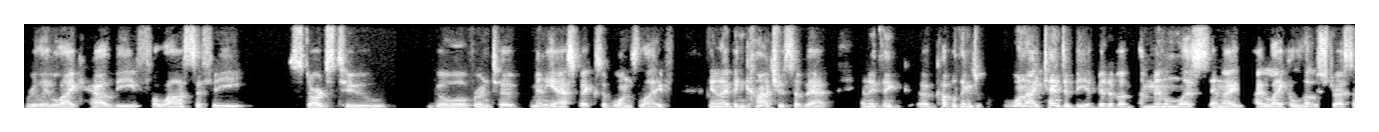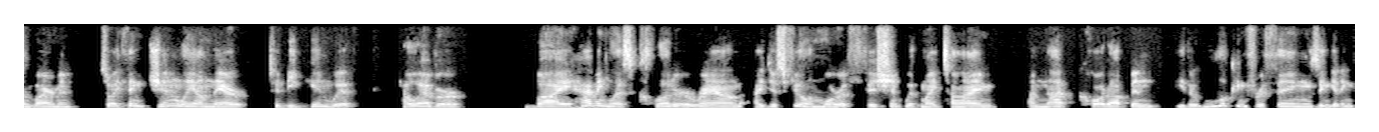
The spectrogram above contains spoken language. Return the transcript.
really like how the philosophy starts to go over into many aspects of one's life, and I've been conscious of that. And I think a couple things. One, I tend to be a bit of a, a minimalist, and I I like a low stress environment. So I think generally I'm there to begin with. However, by having less clutter around, I just feel I'm more efficient with my time. I'm not caught up in either looking for things and getting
